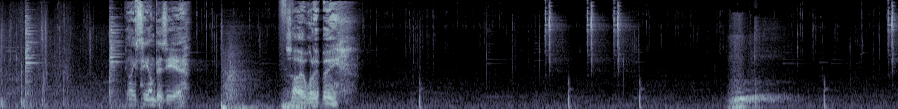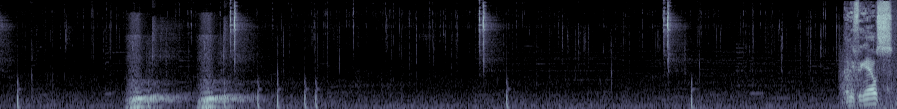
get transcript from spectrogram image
Can't you see I'm busy here? So, what'll it be? Else?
